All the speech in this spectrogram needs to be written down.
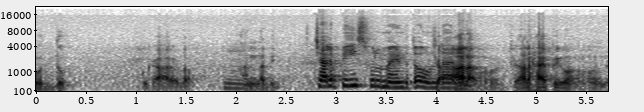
గొద్దు ఇంకా ఆగుదాం అన్నది. చాలా పీస్ఫుల్ మైండ్తో ఉండాలి. చాలా చాలా హ్యాపీగా ఉంది.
